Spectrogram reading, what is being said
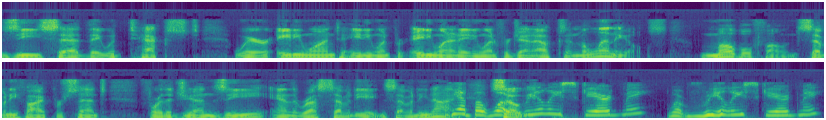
Z said they would text, where 81 to 81, per- 81 and 81 for Gen X and millennials. Mobile phones, 75% for the Gen Z and the rest 78 and 79. Yeah, but what so, really scared me, what really scared me,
